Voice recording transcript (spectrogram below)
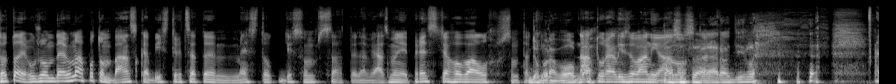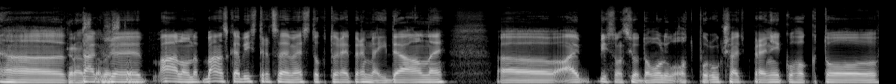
toto je Ružomberok, no a potom Banská Bystrica, to je mesto, kde som sa teda viac menej presťahoval, som taký Dobrá voľba. naturalizovaný. Tam áno, som sa tak, narodil. uh, takže mesto. áno, Banská Bystrica je mesto, ktoré je pre mňa ideálne. Uh, aj by som si ho dovolil odporúčať pre niekoho, kto uh,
